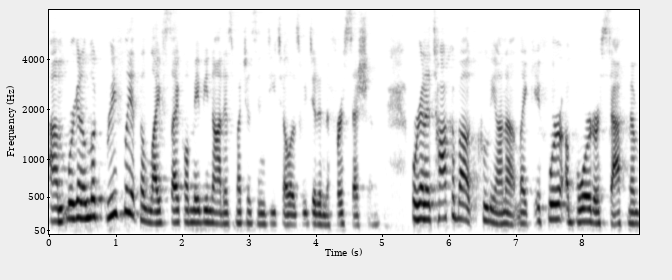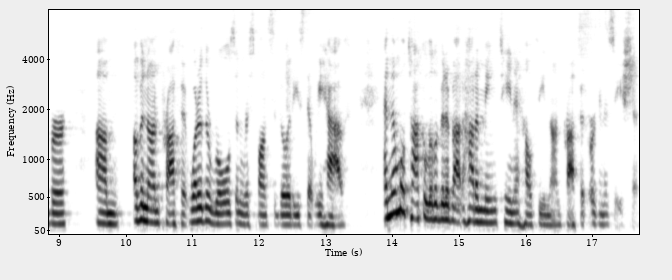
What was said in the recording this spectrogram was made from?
Um, we're going to look briefly at the life cycle, maybe not as much as in detail as we did in the first session. We're going to talk about Kuleana, like if we're a board or staff member um, of a nonprofit, what are the roles and responsibilities that we have? And then we'll talk a little bit about how to maintain a healthy nonprofit organization.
